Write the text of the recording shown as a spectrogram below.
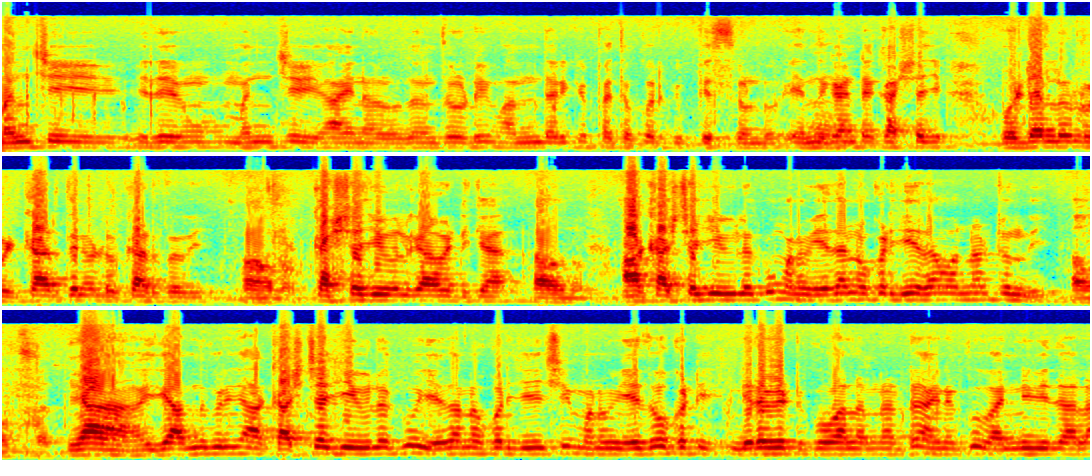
మంచి ఇది మంచి ఆయన హృదయంతో అందరికి ప్రతి ఒక్కరికి ఇప్పిస్తుండు. ఎందుకంటే కష్టజీ ఒడ్డర్లు రికాడితేనే డొక్కాడుతుంది అవును. కష్టజీవులు కాబట్టి అవును. ఆ కష్టజీవులకు మనం ఏదన్నా ఒకటి చేద్దాం అన్నట్టుంది. యా ఇక అందు గురించి ఆ కష్టజీవులకు ఏదన్నా ఒకటి చేసి మనం ఏదో ఒకటి నిలబెట్టుకోవాలన్నట్టు ఆయనకు అన్ని విధాల.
